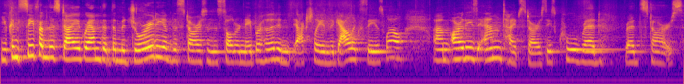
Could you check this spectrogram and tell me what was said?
You can see from this diagram that the majority of the stars in the solar neighborhood, and actually in the galaxy as well, um, are these M-type stars, these cool red, red stars.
